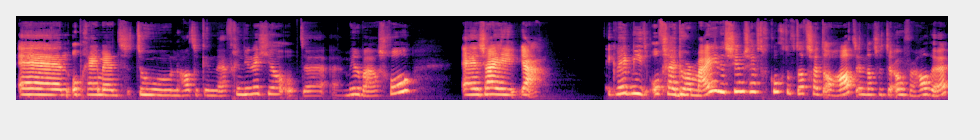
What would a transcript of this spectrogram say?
En op een gegeven moment, toen had ik een eh, vriendinnetje op de eh, middelbare school. En zij, ja, ik weet niet of zij door mij de Sims heeft gekocht of dat ze het al had en dat we het erover hadden.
